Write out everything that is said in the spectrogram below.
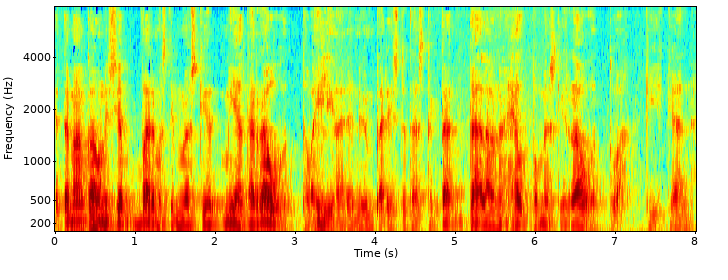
Ja tämä on kaunis ja varmasti myöskin mieltä rauhoittava, hiljainen ympäristö. Tästä, täällä on helppo myöskin rauhoittua kiihkeän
